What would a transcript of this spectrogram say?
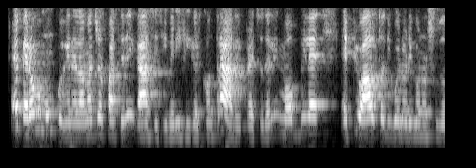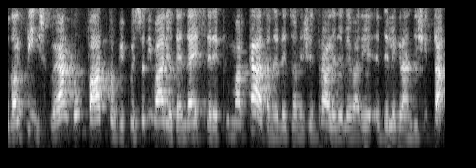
È vero comunque che nella maggior parte dei casi si verifica il contrario, il prezzo dell'immobile è più alto di quello riconosciuto dal fisco. È anche un fatto che questo divario tende a essere più marcato nelle zone centrali delle, varie, delle grandi città,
